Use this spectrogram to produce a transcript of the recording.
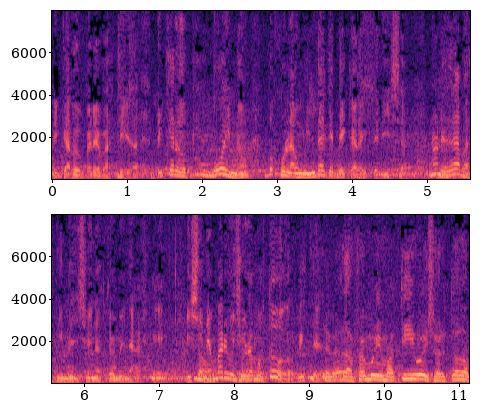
Ricardo Pérez Bastida. Ricardo, qué bueno, vos con la humildad que te caracteriza, no le dabas dimensión a este homenaje y sin No, embargo lloramos todos, ¿viste? De verdad, fue muy emotivo y sobre todo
